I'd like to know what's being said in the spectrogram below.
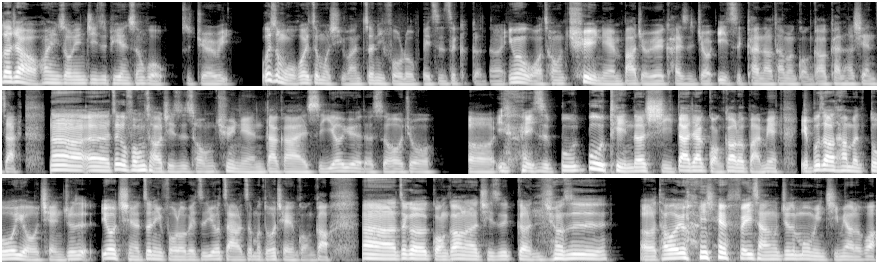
大家好，欢迎收听机智 PM 生活，我是 Jerry。为什么我会这么喜欢珍妮佛罗培兹这个梗呢？因为我从去年八九月开始就一直看到他们广告，看到现在。那呃，这个风潮其实从去年大概十一二月的时候就呃 一一直不不停的洗大家广告的版面，也不知道他们多有钱，就是又请了珍妮佛罗培兹，又砸了这么多钱的广告。那这个广告呢，其实梗就是。呃，他会用一些 非常就是莫名其妙的话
